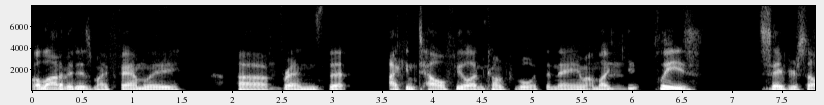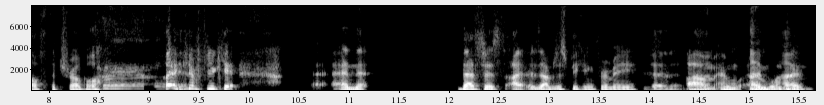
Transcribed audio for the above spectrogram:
a lot of it is my family, uh, Mm. friends that I can tell feel uncomfortable with the name. I'm like, Mm. Please save yourself the trouble. like Yeah. if you can't, and that's just I, I'm just speaking for me. yeah no, Um, and and I'm, what I've I'm,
